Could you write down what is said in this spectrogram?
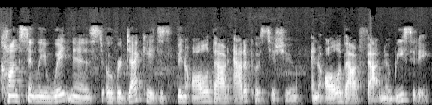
constantly witnessed over decades, it's been all about adipose tissue and all about fat and obesity.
